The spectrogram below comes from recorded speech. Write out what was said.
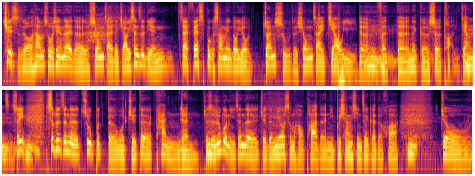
确实哦，他们说现在的凶宅的交易，甚至连在 Facebook 上面都有。专属的凶宅交易的粉的那个社团这样子，所以是不是真的住不得？我觉得看人，就是如果你真的觉得没有什么好怕的，你不相信这个的话，嗯，就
